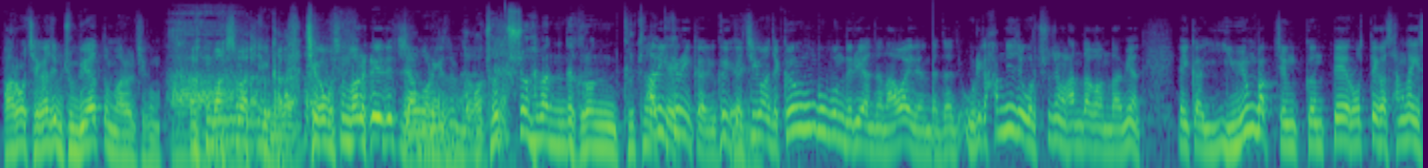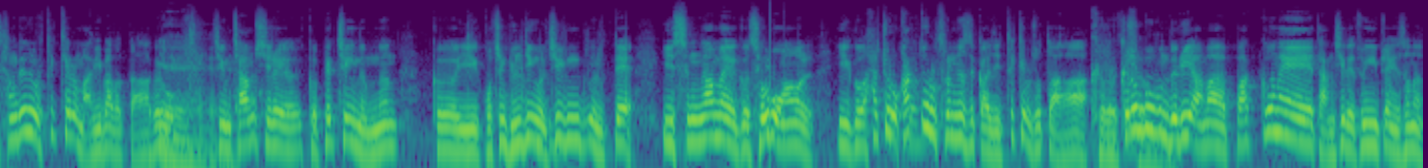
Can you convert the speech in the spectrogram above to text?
바로 제가 지금 준비해왔던 말을 지금 말씀하시니까 제가 무슨 말을 해야 될지 잘 모르겠습니다. 어, 저 추정해봤는데 그런 그렇게 아니 그러니까요. 그러니까 예. 지금 이제 그런 부분들이 이제 나와야 되는데 이제 우리가 합리적으로 추정을 한다고 한다면 그러니까 이명박 정권 때 롯데가 상당히 상대적으로 특혜를 많이 받았다. 그리고 예. 지금 잠실에 그 100층이 넘는 그 이 고층 빌딩을 지을 때 이 성남의 그 서울공항을 이그 할주로 각도를 틀면서까지 특혜를 줬다. 그렇죠. 런 부분들이 아마 박근혜 당시 대통령 입장에서는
